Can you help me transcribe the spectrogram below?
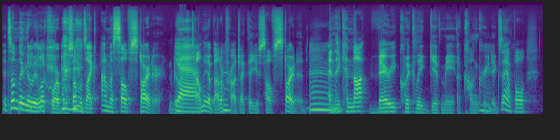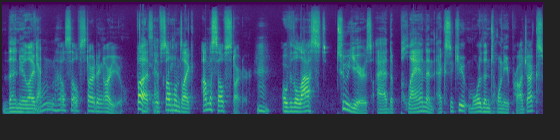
It's something that we look for, but if someone's like, I'm a self-starter, and be yeah. like, tell me about a mm. project that you self-started, mm. and they cannot very quickly give me a concrete mm. example, then you're like, yeah. mm, how self-starting are you? But exactly. if someone's like, I'm a self-starter, mm. over the last two years, I had to plan and execute more than 20 projects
